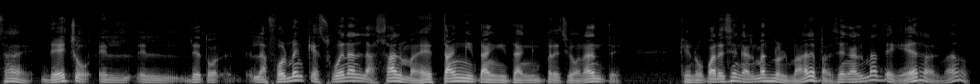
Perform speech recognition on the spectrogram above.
¿Sabes? De hecho, el, la forma en que suenan las armas es tan y tan y tan impresionante que no parecen armas normales, parecen armas de guerra, hermano.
